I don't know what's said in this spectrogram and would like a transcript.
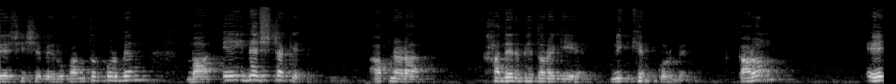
দেশ হিসেবে রূপান্তর করবেন বা এই দেশটাকে আপনারা খাদের ভেতরে গিয়ে নিক্ষেপ করবেন। কারণ এই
